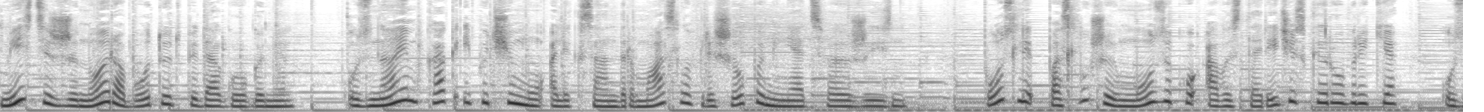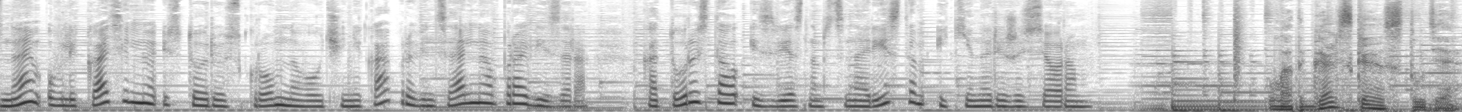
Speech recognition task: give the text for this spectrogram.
Вместе с женой работают педагогами. Узнаем, как и почему Александр Маслов решил поменять свою жизнь. После послушаем музыку, а в исторической рубрике узнаем увлекательную историю скромного ученика провинциального провизора, который стал известным сценаристом и кинорежиссером. Латгальская студия.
